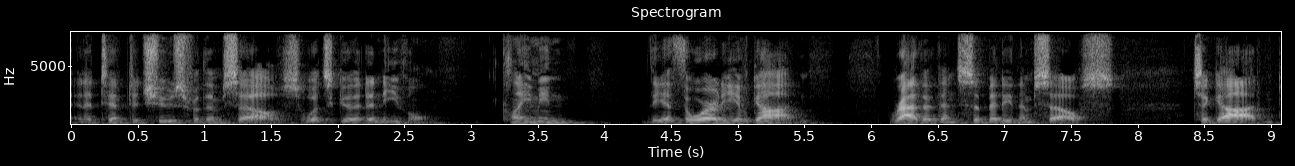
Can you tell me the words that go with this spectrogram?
and attempt to choose for themselves what's good and evil, claiming the authority of God rather than submitting themselves to God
